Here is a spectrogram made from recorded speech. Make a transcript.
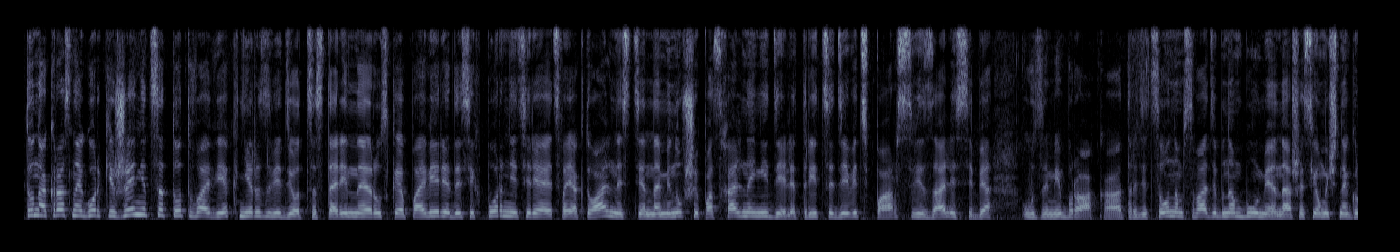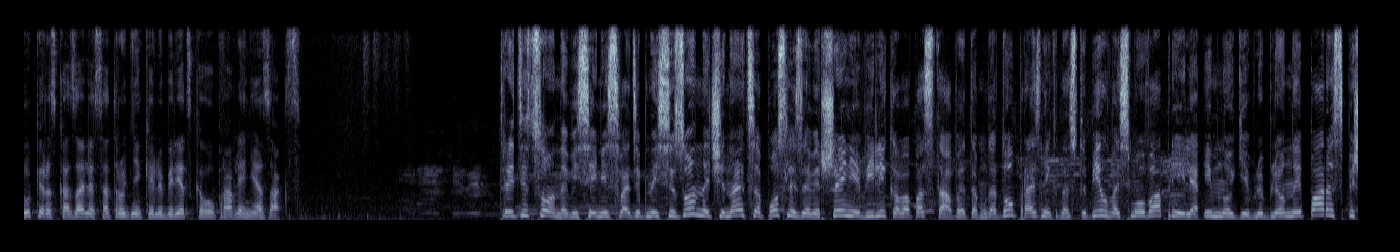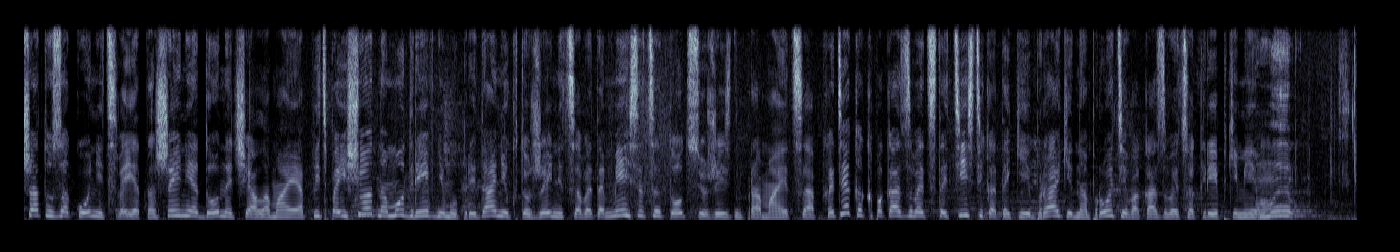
Кто на Красной Горке женится, тот вовек не разведется. Старинное русское поверье до сих пор не теряет своей актуальности. На минувшей пасхальной неделе 39 пар связали себя узами брака. О традиционном свадебном буме нашей съемочной группе рассказали сотрудники Люберецкого управления ЗАГС. Традиционно весенний свадебный сезон начинается после завершения Великого Поста. В этом году праздник наступил 8 апреля, и многие влюбленные пары спешат узаконить свои отношения до начала мая. Ведь по еще одному древнему преданию, кто женится в этом месяце, тот всю жизнь промается. Хотя, как показывает статистика, такие браки, напротив, оказываются крепкими. Мы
